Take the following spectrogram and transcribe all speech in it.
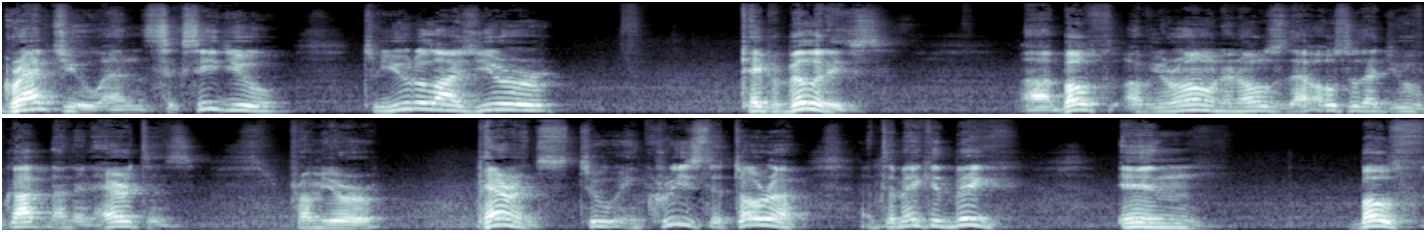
grant you and succeed you to utilize your capabilities, uh, both of your own and also that, also that you've gotten an inheritance from your parents, to increase the Torah and to make it big in both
